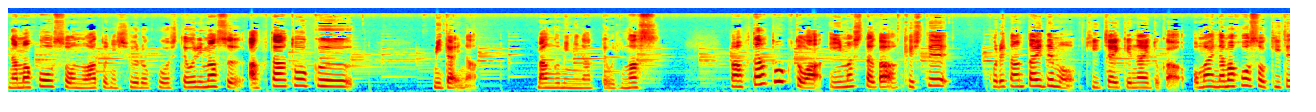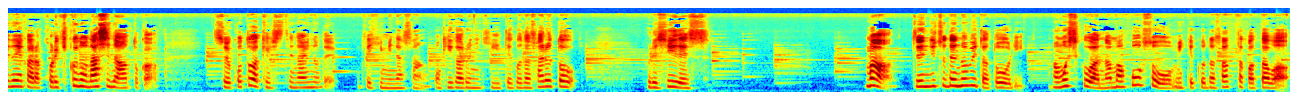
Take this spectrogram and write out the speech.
生放送の後に収録をしております、アフタートークみたいな番組になっております。まあ、アフタートークとは言いましたが、決してこれ単体でも聞いちゃいけないとか、お前生放送聞いてねえからこれ聞くのなしなとか、そういうことは決してないので、ぜひ皆さんお気軽に聞いてくださると嬉しいです。まあ、前日で述べた通り、まあ、もしくは生放送を見てくださった方は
